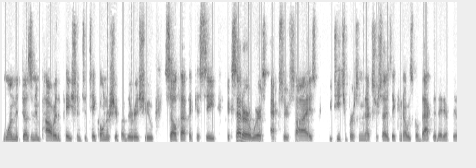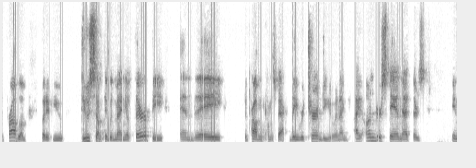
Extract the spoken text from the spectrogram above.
one that doesn't empower the patient to take ownership of their issue, self-efficacy, et cetera. Whereas exercise, you teach a person an exercise, they can always go back to that if they have a problem. But if you do something with manual therapy and they the problem comes back they return to you. And i, I understand that there's in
